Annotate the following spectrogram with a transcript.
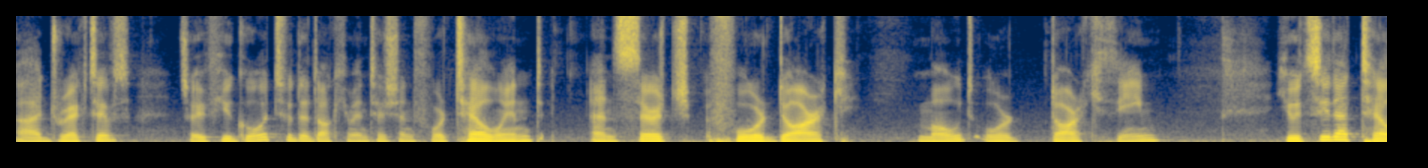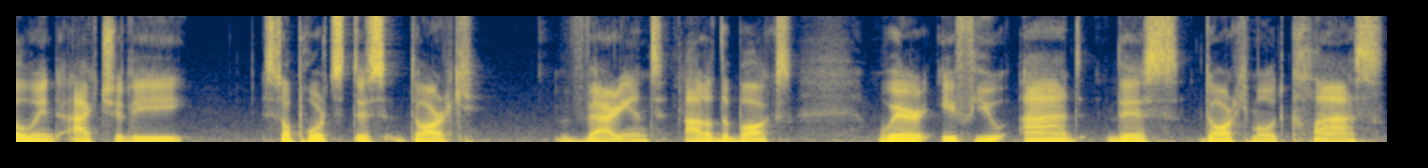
uh, directives. So if you go to the documentation for Tailwind and search for dark mode or dark theme, you would see that Tailwind actually supports this dark variant out of the box where if you add this dark mode class,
